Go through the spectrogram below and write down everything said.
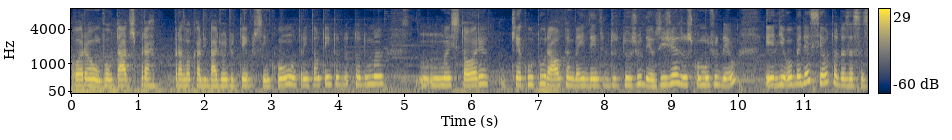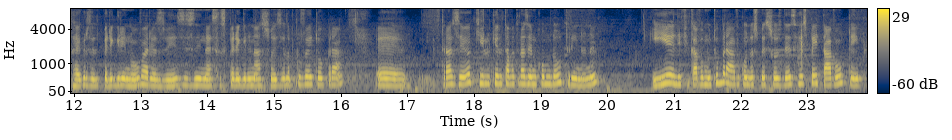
oram voltados para a localidade onde o templo se encontra, então tem tudo, toda uma, uma história que é cultural também dentro do, dos judeus. E Jesus, como judeu, ele obedeceu todas essas regras, ele peregrinou várias vezes e nessas peregrinações ele aproveitou para é, trazer aquilo que ele estava trazendo como doutrina, né? E ele ficava muito bravo quando as pessoas desrespeitavam o templo,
